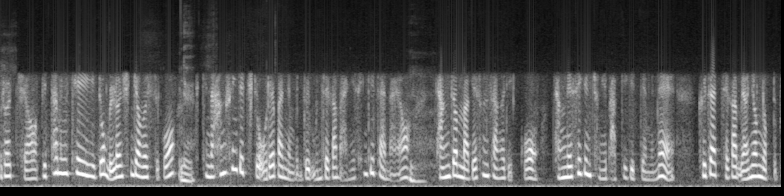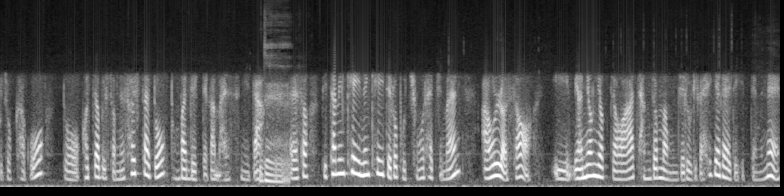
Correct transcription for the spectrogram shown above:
그렇죠. 비타민 K도 물론 신경을 쓰고 네. 특히나 항생제 치료 오래 받는 분들 문제가 많이 생기잖아요. 음. 장점막에 손상을 입고 장내 세균충이 바뀌기 때문에 그 자체가 면역력도 부족하고 또 걷잡을 수 없는 설사도 동반될 때가 많습니다. 네. 그래서 비타민 K는 K대로 보충을 하지만 아울러서 이 면역력 저하 장점막 문제를 우리가 해결해야 되기 때문에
